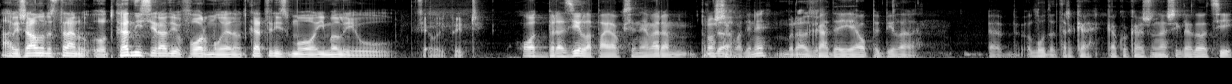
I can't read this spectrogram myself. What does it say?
Ali šalno na stranu, od kad nisi radio Formula 1, od kad te nismo imali u celoj priči? Od Brazila, pa ako se ne varam, prošle da, godine, Brazil. kada je opet bila uh, luda trka, kako kažu naši gledalci.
